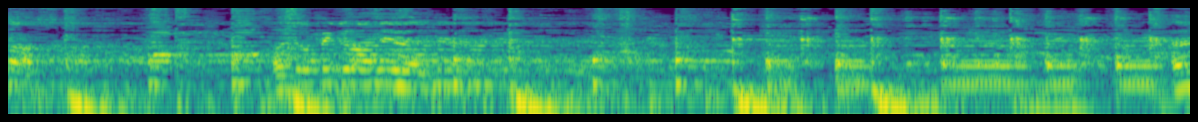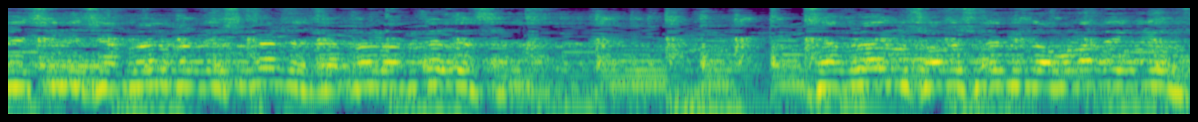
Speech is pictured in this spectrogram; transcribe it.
başına. Hocam bir grani ver. Evet şimdi Cebrail kardeşim nerede? Cebrail abi neredesin? Cebrail uçağı şöyle bir lavuna bekliyoruz.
